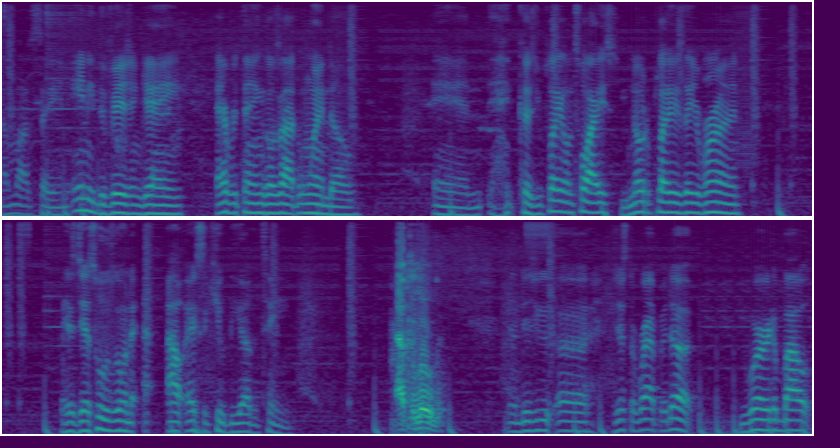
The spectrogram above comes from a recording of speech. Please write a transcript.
I'm about to say in any division game, everything goes out the window, and because you play them twice, you know the plays they run. It's just who's going to out execute the other team. Absolutely. And did you uh just to wrap it up? You worried about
